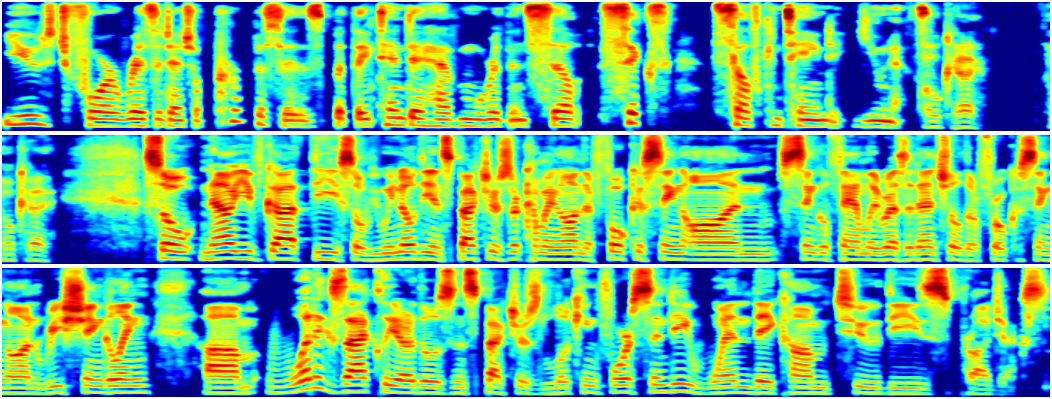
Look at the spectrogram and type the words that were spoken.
used for residential purposes, but they tend to have more than six self-contained units. Okay. Okay. So now you've got the so we know the inspectors are coming on. They're focusing on single family residential. They're focusing on reshingling. Um, what exactly are those inspectors looking for, Cindy, when they come to these projects?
